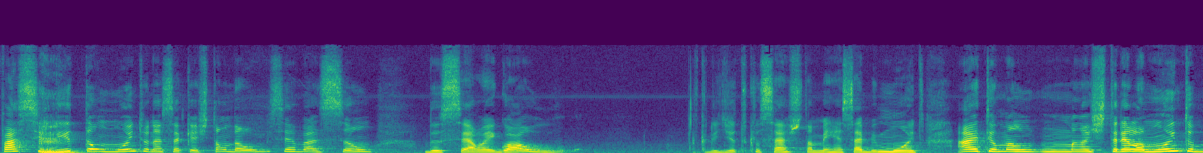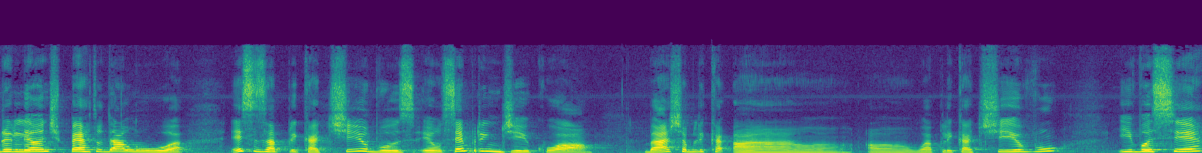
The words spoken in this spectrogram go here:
facilitam muito nessa questão da observação do céu. É igual. Acredito que o Sérgio também recebe muito. Ah, tem uma, uma estrela muito brilhante perto da Lua. Esses aplicativos, eu sempre indico, ó, baixa aplica- a- a- o aplicativo e você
